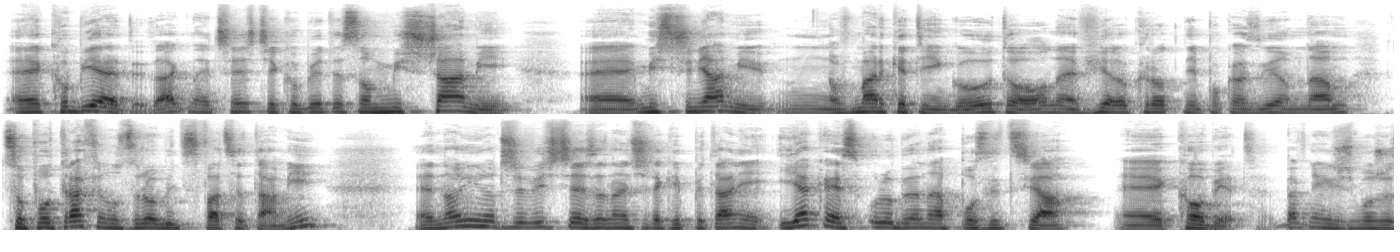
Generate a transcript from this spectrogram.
e, kobiety, tak? Najczęściej kobiety są mistrzami, e, mistrzyniami mm, w marketingu, to one wielokrotnie pokazują nam, co potrafią zrobić z facetami. No i oczywiście zadać Ci takie pytanie, jaka jest ulubiona pozycja kobiet? Pewnie gdzieś może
